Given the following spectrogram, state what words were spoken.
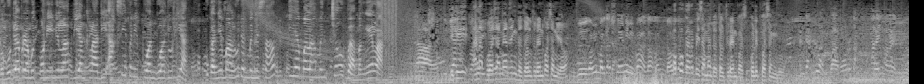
Pemuda berambut poni inilah biang keladi aksi penipuan buah durian. Bukannya malu dan menyesal, ia malah mencoba mengelak. Iki anak buah sampean sing dodol durian kosong ya. Oke, tapi mari tak sini nih pak. Nggak- Apa karepe sama dodol durian kosong, kulit kosong iku? Enggak dulu pak. Mau tak makanya dulu.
